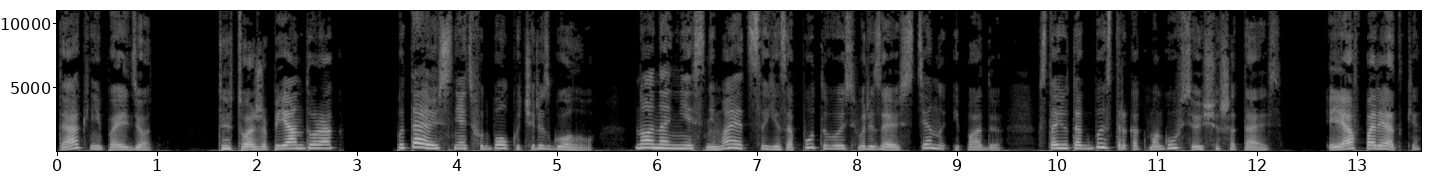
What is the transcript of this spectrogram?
так не пойдет». «Ты тоже пьян, дурак?» Пытаюсь снять футболку через голову, но она не снимается, я запутываюсь, вырезаю стену и падаю. Встаю так быстро, как могу, все еще шатаясь. «Я в порядке».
